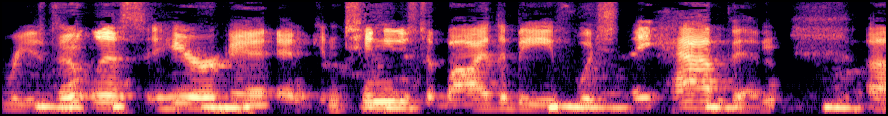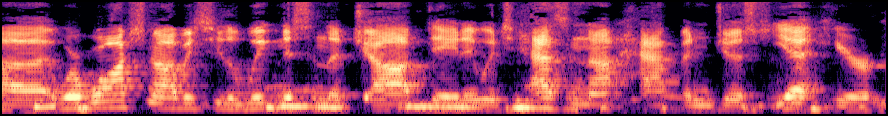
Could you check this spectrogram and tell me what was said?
relentless here and, and, continues to buy the beef, which they have been. Uh, we're watching obviously the weakness in the job data, which has not happened just yet here.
